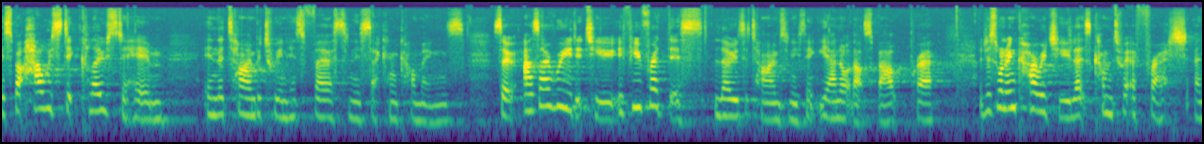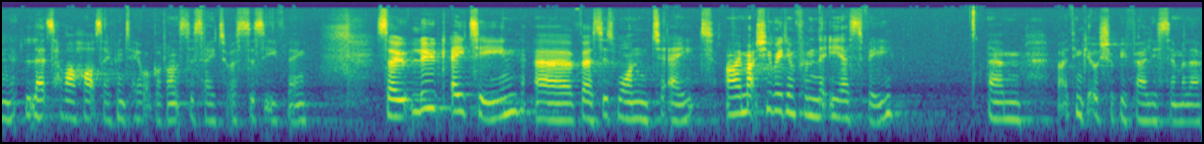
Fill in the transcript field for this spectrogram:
It's about how we stick close to Him in the time between his first and his second comings. So, as I read it to you, if you've read this loads of times and you think, yeah, I know what that's about, prayer, I just want to encourage you, let's come to it afresh and let's have our hearts open to hear what God wants to say to us this evening. So, Luke 18, uh, verses 1 to 8. I'm actually reading from the ESV, um, but I think it should be fairly similar.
